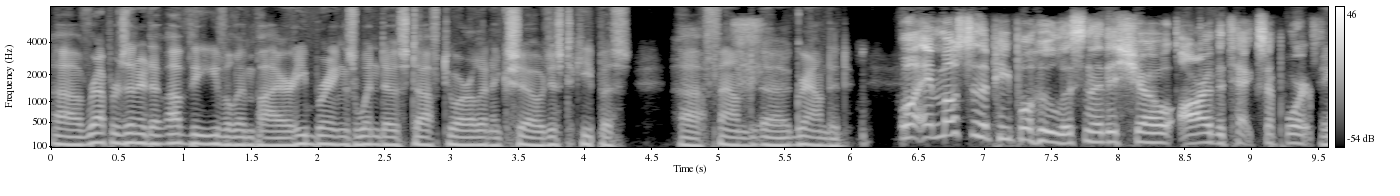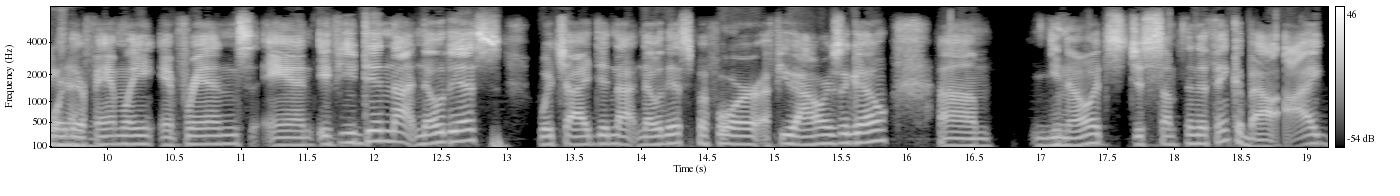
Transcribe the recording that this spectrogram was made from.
uh, representative of the evil empire. He brings Windows stuff to our Linux show just to keep us uh, found uh, grounded. Well, and most of the people who listen to this show are the tech support for their family and friends. And if you did not know this, which I did not know this before a few hours ago, um, you know, it's just something to think about. I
